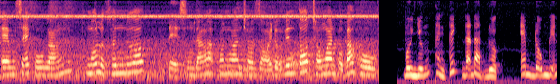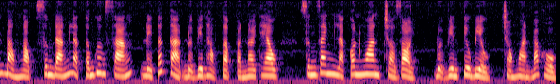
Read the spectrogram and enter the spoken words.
Em sẽ cố gắng nỗ lực hơn nữa để xứng đáng là con ngoan trò giỏi, đội viên tốt, cháu ngoan của Bác Hồ. Với những thành tích đã đạt được, em Đỗ Nguyễn Bảo Ngọc xứng đáng là tấm gương sáng để tất cả đội viên học tập và noi theo, xứng danh là con ngoan trò giỏi, đội viên tiêu biểu, cháu ngoan Bác Hồ.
